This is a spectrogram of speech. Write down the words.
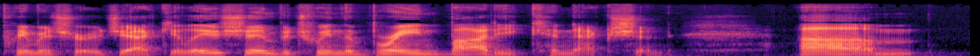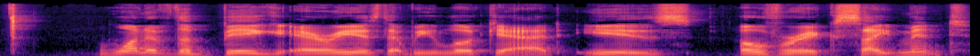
premature ejaculation between the brain body connection. Um, one of the big areas that we look at is overexcitement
